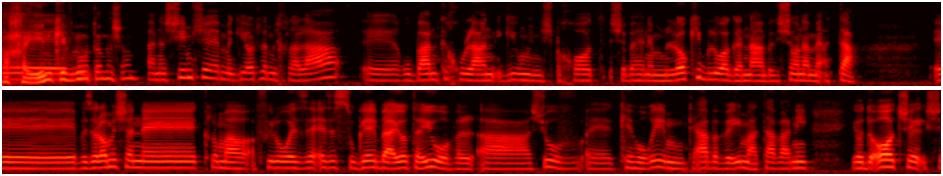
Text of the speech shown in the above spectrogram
החיים אה, כיוונו אותם לשם? הנשים שמגיעות למכללה, אה, רובן ככולן הגיעו ממשפחות שבהן הם לא קיבלו הגנה בלשון המעטה. אה, וזה לא משנה, כלומר, אפילו איזה, איזה סוגי בעיות היו, אבל אה, שוב, אה, כהורים, כאבא ואימא, אתה ואני, יודעות ש, ש,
